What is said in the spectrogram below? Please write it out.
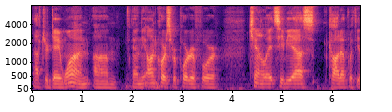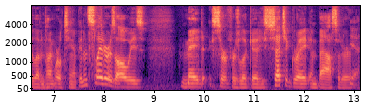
after day one. Um, and the on course reporter for Channel 8 CBS caught up with the 11 time world champion. And Slater, as always, made surfers look good. He's such a great ambassador. Yeah,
